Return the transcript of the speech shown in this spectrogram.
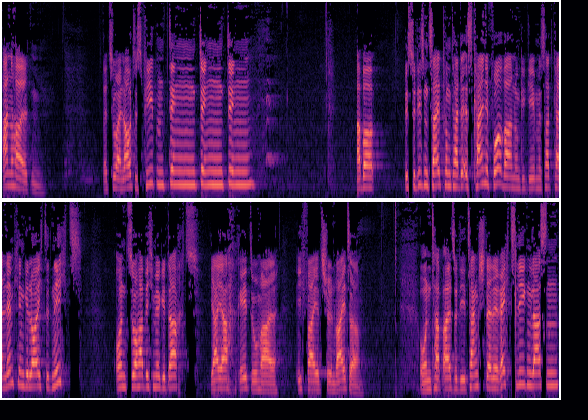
anhalten. Dazu ein lautes Piepen, ding, ding, ding. Aber bis zu diesem Zeitpunkt hatte es keine Vorwarnung gegeben, es hat kein Lämpchen geleuchtet, nichts. Und so habe ich mir gedacht, ja, ja, red du mal, ich fahre jetzt schön weiter. Und habe also die Tankstelle rechts liegen lassen,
